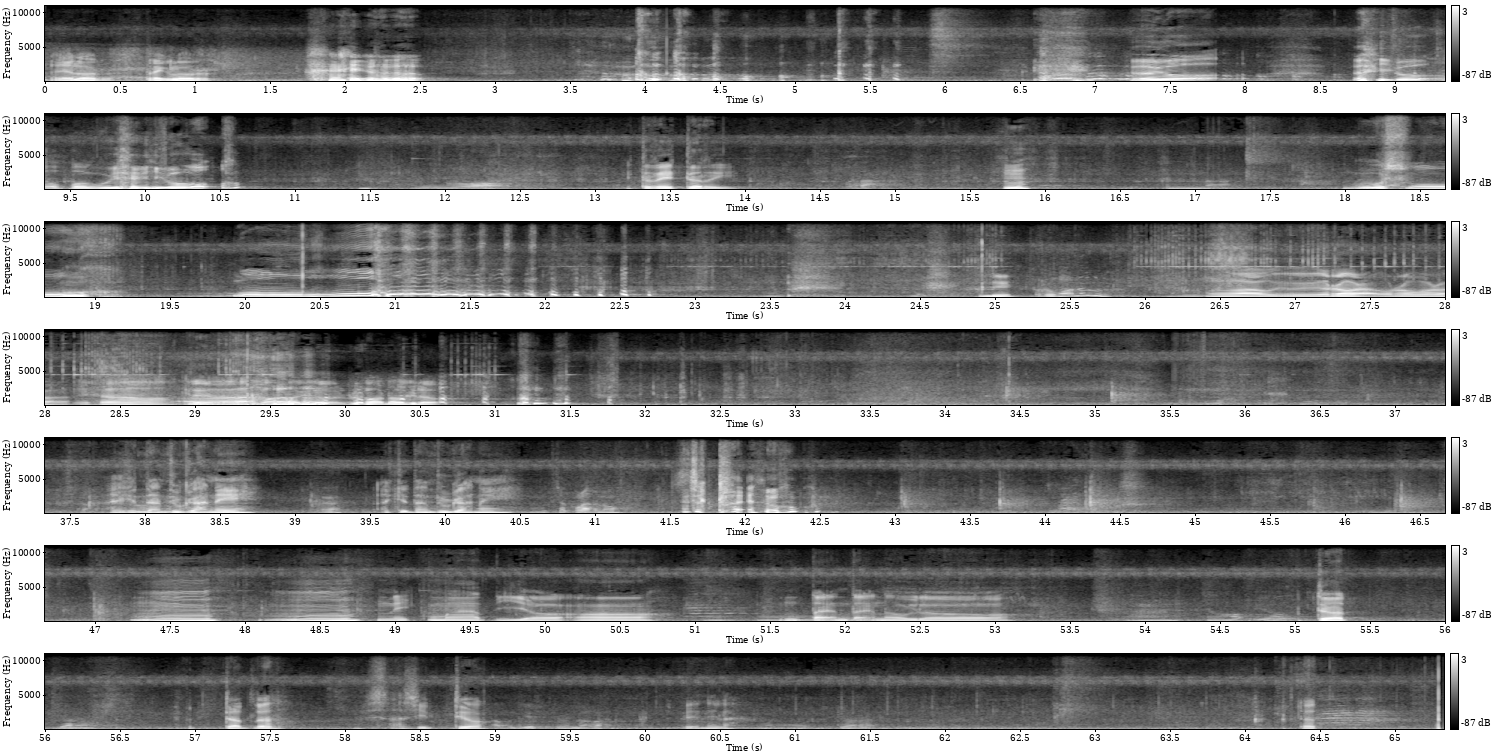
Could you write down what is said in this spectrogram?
Ayo lur, trek lur. Ayo. Ayo. Ayo, apa kuwi ayo. Eder-eder iki. Hmm? Wus, uh. Uh. uh. Nih. Rungokno lho. Wah, ora ora ora ora. Ya, gitu. Rungokno rungokno. Ayo kita juga nih. Hah? Ayo kita nih. Ceklek no. Ceklek no. Hmm, hmm, nikmat ya. Ah. Entek-entek no lo. Pedot, no. Pedot lho. Wis asido. Ya sedono lah. Ini lah. Jarak. Pedot.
